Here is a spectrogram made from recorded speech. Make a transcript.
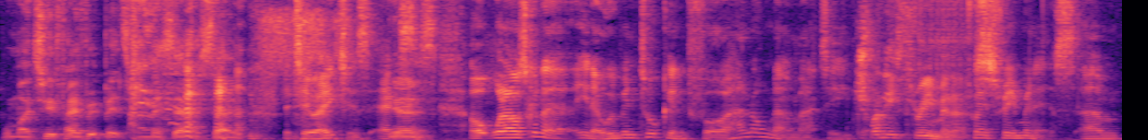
were my two favourite bits from this episode. The two H's, X's. Oh well, I was gonna, you know, we've been talking for how long now, Matty? 23 minutes. 23 minutes. Um,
